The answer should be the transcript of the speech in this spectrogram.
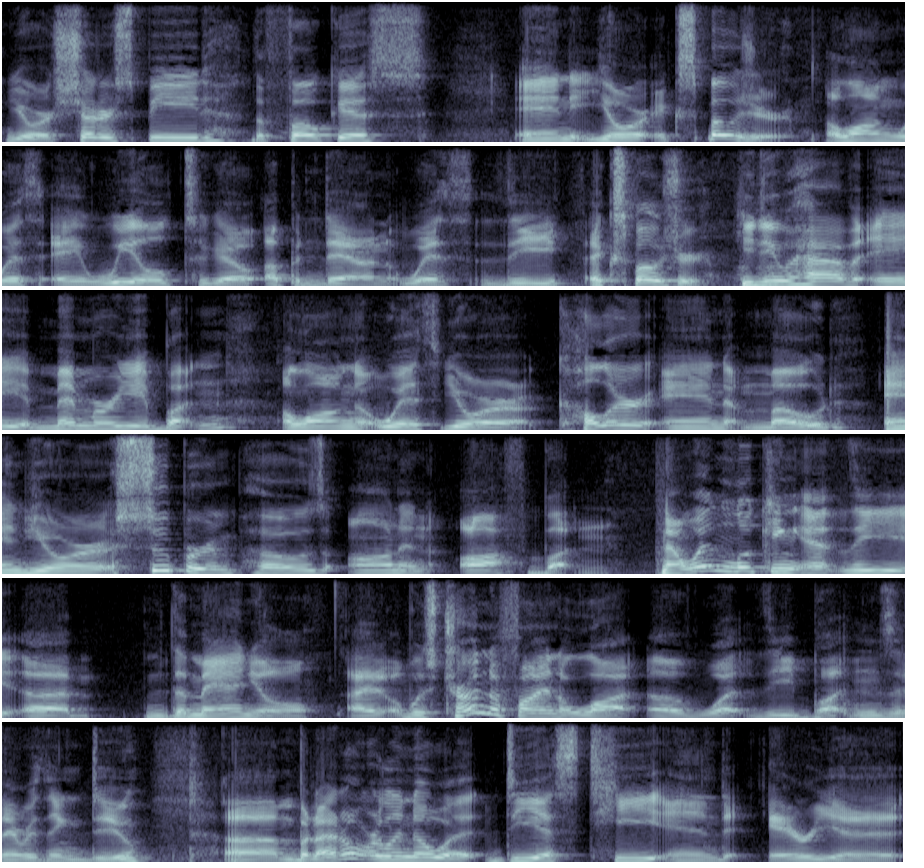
your shutter speed, the focus, and your exposure, along with a wheel to go up and down with the exposure. You do have a memory button along with your color and mode and your superimpose on and off button. Now when looking at the uh, the manual, I was trying to find a lot of what the buttons and everything do, um, but I don't really know what DST and area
